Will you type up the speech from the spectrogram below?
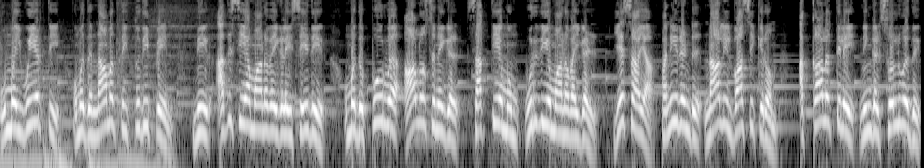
உம்மை உயர்த்தி உமது நாமத்தை துதிப்பேன். நீர் அதிசயமானவைகளை செய்தீர். உமது பூர்வ ஆலோசனைகள் சத்தியமும் உறுதியுமானவைகள். ஏசாயா பனிரெண்டு நாளில் வாசிக்கிறோம். அக்காலத்திலே நீங்கள் சொல்வது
